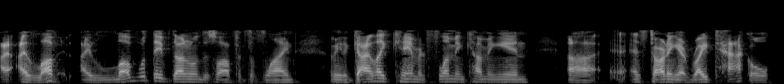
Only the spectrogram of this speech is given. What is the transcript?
I, I love it. I love what they've done on this offensive line. I mean, a guy like Cameron Fleming coming in uh, and starting at right tackle.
